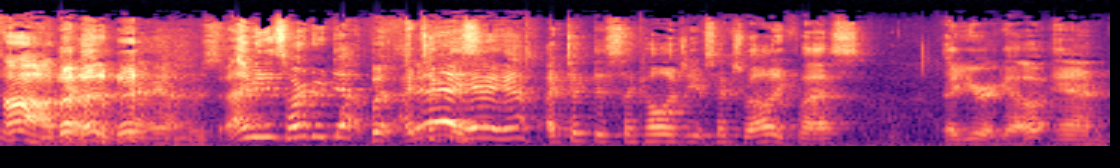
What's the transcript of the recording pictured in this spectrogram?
Ah, her. Oh, okay. So, yeah, yeah. I mean, it's hard to adapt, but I took this. yeah, yeah. I took this psychology of sexuality class a year ago, and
